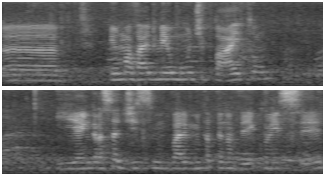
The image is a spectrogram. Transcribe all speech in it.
ah, tem uma vibe meio Monty Python. E é engraçadíssimo, vale muito a pena ver e conhecer.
